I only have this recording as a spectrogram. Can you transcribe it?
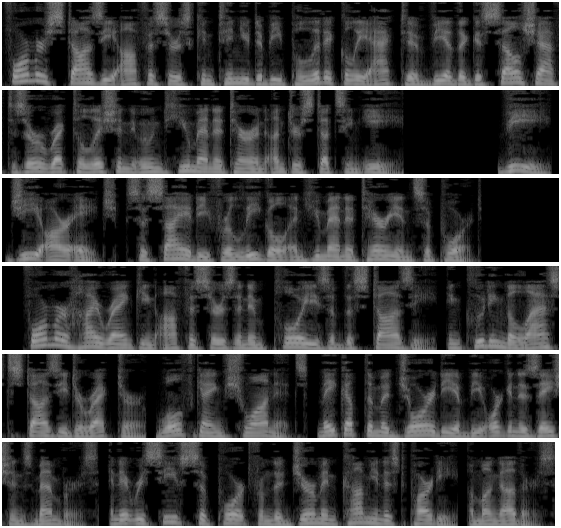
Former Stasi officers continue to be politically active via the Gesellschaft zur rechtlichen und humanitären Unterstützung e.V., GRH, Society for Legal and Humanitarian Support. Former high-ranking officers and employees of the Stasi, including the last Stasi director, Wolfgang Schwanitz, make up the majority of the organization's members, and it receives support from the German Communist Party, among others.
